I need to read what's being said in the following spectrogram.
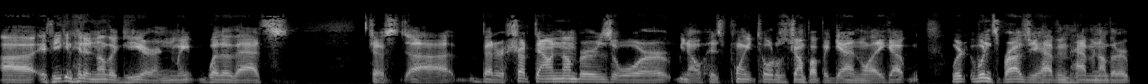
Uh, if he can hit another gear and whether that's just uh, better shutdown numbers or you know his point totals jump up again, like I, it wouldn't surprise you have him have another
